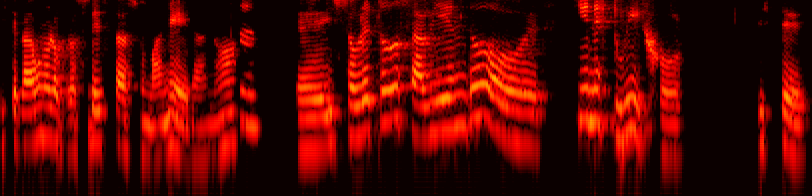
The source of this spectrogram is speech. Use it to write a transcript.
viste, cada uno lo procesa a su manera, ¿no? Mm. Eh, y sobre todo sabiendo eh, quién es tu hijo, viste,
